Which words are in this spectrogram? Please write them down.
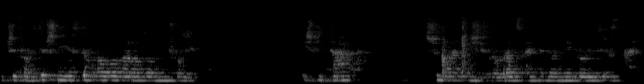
i czy faktycznie jestem nowonarodzonym człowiekiem. Jeśli tak, trzymajmy się Go, wracajmy do Niego i wzrastajmy.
